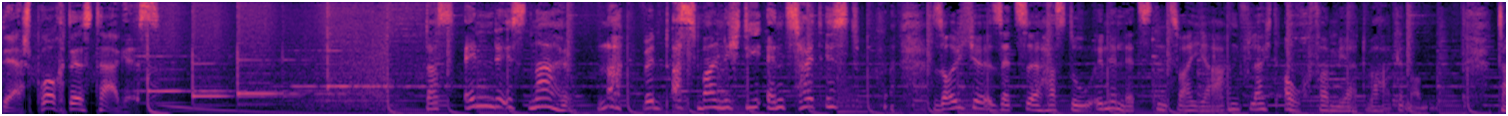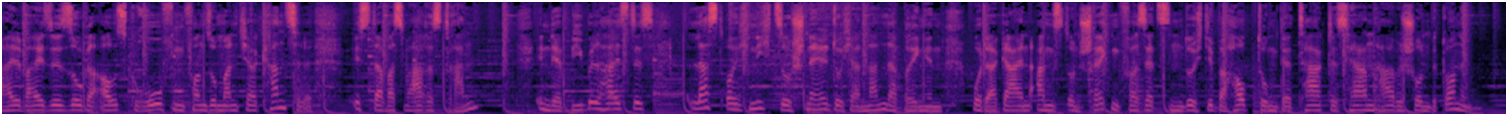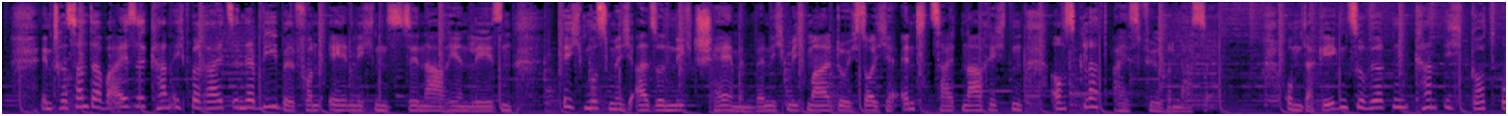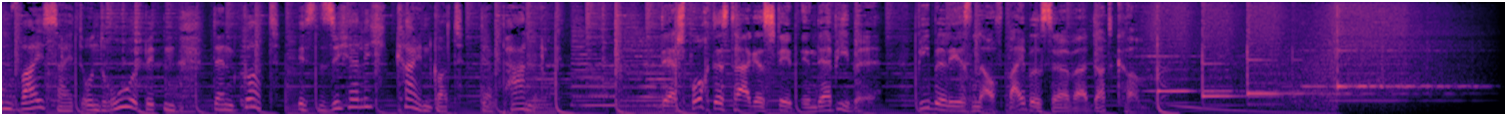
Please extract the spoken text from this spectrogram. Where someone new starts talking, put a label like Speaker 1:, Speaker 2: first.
Speaker 1: Der Spruch des Tages.
Speaker 2: Das Ende ist nahe. Na, wenn das mal nicht die Endzeit ist. Solche Sätze hast du in den letzten zwei Jahren vielleicht auch vermehrt wahrgenommen. Teilweise sogar ausgerufen von so mancher Kanzel. Ist da was Wahres dran? In der Bibel heißt es, lasst euch nicht so schnell durcheinander bringen oder gar in Angst und Schrecken versetzen durch die Behauptung, der Tag des Herrn habe schon begonnen. Interessanterweise kann ich bereits in der Bibel von ähnlichen Szenarien lesen. Ich muss mich also nicht schämen, wenn ich mich mal durch solche Endzeitnachrichten aufs Glatteis führen lasse. Um dagegen zu wirken, kann ich Gott um Weisheit und Ruhe bitten, denn Gott ist sicherlich kein Gott der Panik.
Speaker 1: Der Spruch des Tages steht in der Bibel. Bibellesen auf bibleserver.com.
